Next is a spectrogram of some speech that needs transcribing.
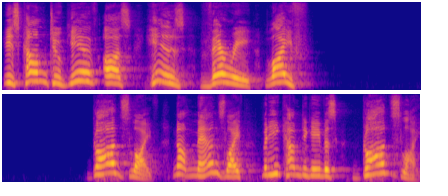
He's come to give us His very life. God's life, not man's life, but he come to give us God's life.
